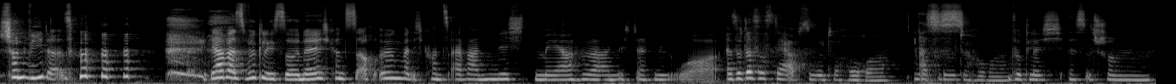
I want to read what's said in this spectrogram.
schon wieder. ja, aber es ist wirklich so, ne? Ich konnte es auch irgendwann, ich konnte es einfach nicht mehr hören. Ich dachte mir so, boah, Also das ist der absolute Horror. Das Absolute Horror. wirklich, es ist schon,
